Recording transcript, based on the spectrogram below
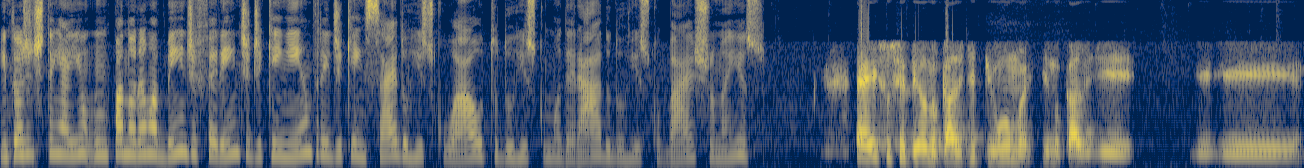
Então a gente tem aí um, panorama bem diferente de quem entra e de quem sai do risco alto, do risco moderado, do risco baixo, não é isso? É, isso se deu no caso de Piúma e no caso de, de, de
